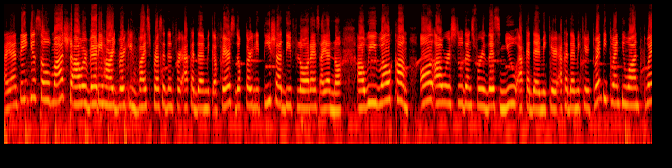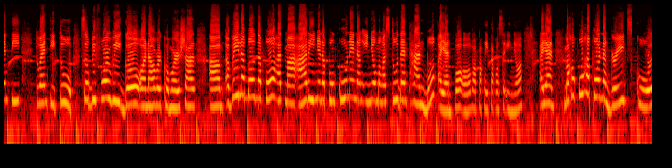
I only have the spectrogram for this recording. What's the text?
Ayan, thank you so much to our very hardworking Vice President for Academic Affairs, Dr. Leticia D. Flores. Ayan, no? Uh, we welcome all our students for this new academic year, academic year 2021-2022. So before we go on our commercial, um, available na po at maaari nyo na pong kunin ang inyong mga student handbook. Ayan po, oh, papakita ko sa inyo. Ayan, makukuha po ng grade school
